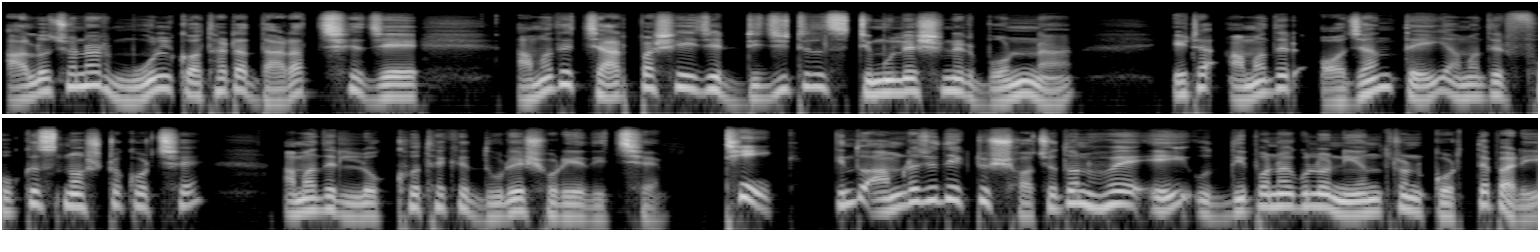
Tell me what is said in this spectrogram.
আলোচনার মূল কথাটা দাঁড়াচ্ছে যে আমাদের চারপাশে এই যে ডিজিটাল স্টিমুলেশনের বন্যা এটা আমাদের অজান্তেই আমাদের ফোকাস নষ্ট করছে আমাদের লক্ষ্য থেকে দূরে সরিয়ে দিচ্ছে। ঠিক। কিন্তু আমরা যদি একটু সচেতন হয়ে এই উদ্দীপনাগুলো নিয়ন্ত্রণ করতে পারি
